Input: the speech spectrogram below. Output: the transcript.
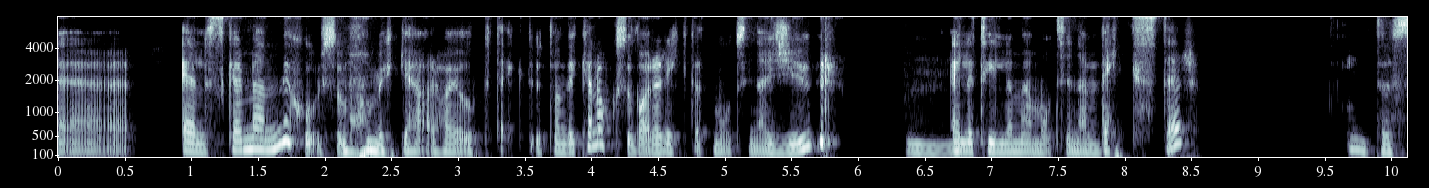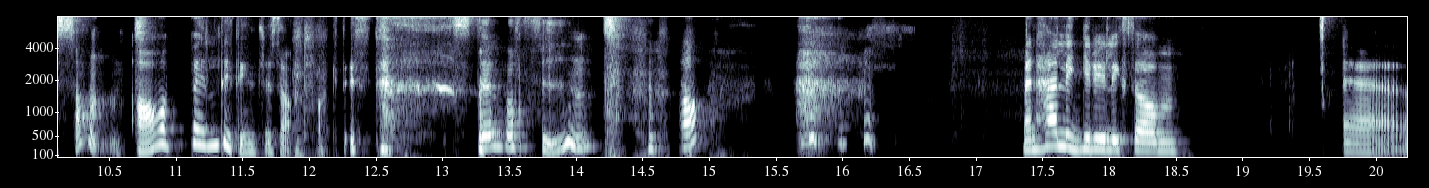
eh, älskar människor som har mycket här har jag upptäckt, utan det kan också vara riktat mot sina djur Mm. eller till och med mot sina växter. Intressant. Ja, väldigt intressant faktiskt. Det var fint. Ja. Men här ligger det liksom, eh,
